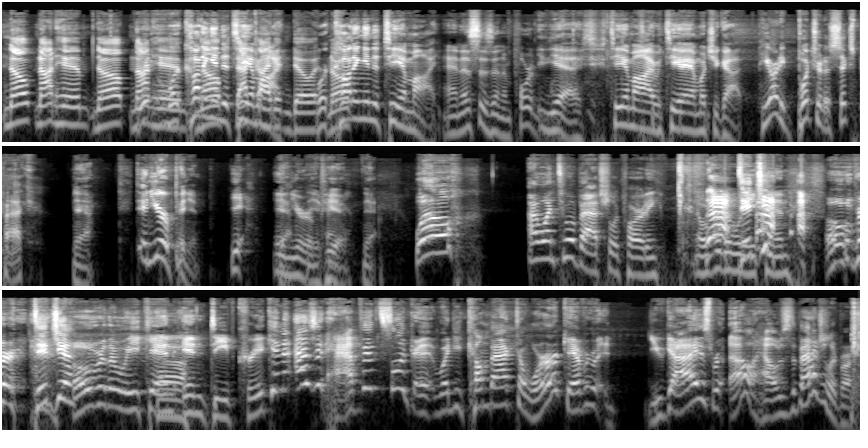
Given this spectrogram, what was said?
nope, not him. Nope, not we're, him. We're cutting Nope, into that TMI. guy didn't do it. We're Nope. cutting into TMI. And this is an important. one. Yeah, TMI with TAM. What you got? He already butchered a six pack. Yeah, in your opinion. Yeah, in yeah. your yeah, opinion. Yeah. Well, I went to a bachelor party over Ah, the did ya? weekend. Over Did ya? Over the weekend Uh. in Deep Creek, and as it happens, look uh, when you come back to work, every you guys were oh, how was the bachelor party?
